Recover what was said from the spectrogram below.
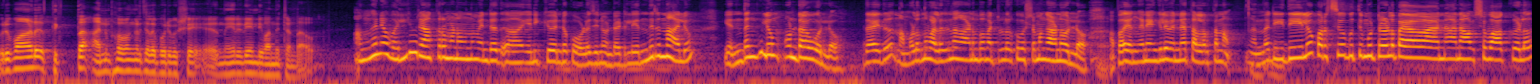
ഒരുപാട് തിക്ത അനുഭവങ്ങൾ ചിലപ്പോൾ ഒരു പക്ഷേ നേരിടേണ്ടി വന്നിട്ടുണ്ടാവും. അങ്ങനെ വലിയൊരു ആക്രമണമൊന്നും എന്റെ എനിക്കോ എന്റെ കോളേജിനോ ഉണ്ടായിട്ടില്ല. എന്നിരുന്നാലും എന്തെങ്കിലും ഉണ്ടാവുമല്ലോ. അതായത് നമ്മളൊന്ന് വളരുന്ന കാണുമ്പോൾ മറ്റുള്ളവർക്ക് വിഷമം കാണുമല്ലോ. അപ്പോൾ എങ്ങനെയെങ്കിലും എന്നെ തളർത്തണം എന്ന രീതിയിൽ കുറച്ച് ബുദ്ധിമുട്ടുകൾ അനാവശ്യ വാക്കുകൾ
